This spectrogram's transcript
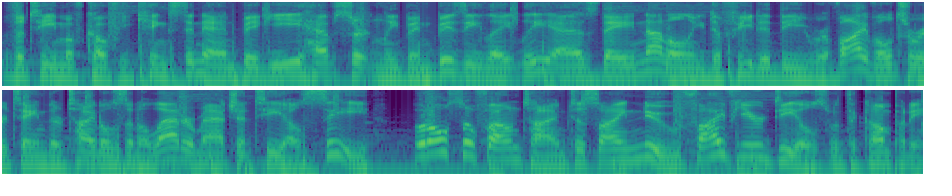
The team of Kofi Kingston and Big E have certainly been busy lately as they not only defeated the Revival to retain their titles in a ladder match at TLC, but also found time to sign new five-year deals with the company.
